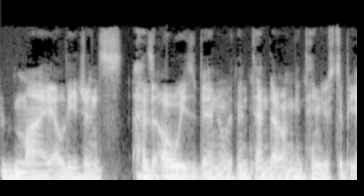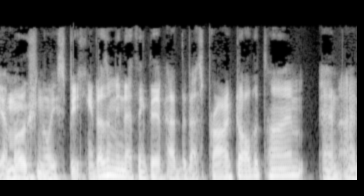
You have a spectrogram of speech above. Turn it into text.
my allegiance has always been with Nintendo and continues to be, emotionally speaking. It doesn't mean I think they've had the best product all the time, and I,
